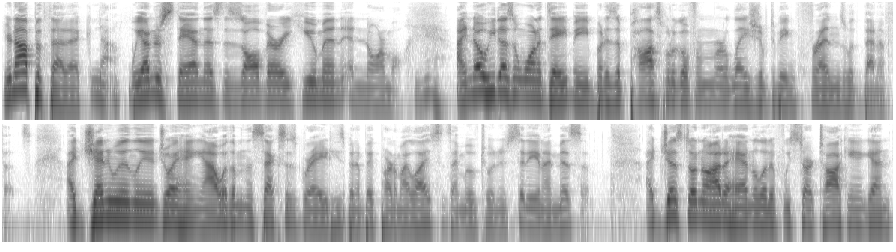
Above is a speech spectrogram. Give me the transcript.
You're not pathetic. No. we understand this. This is all very human and normal. Yeah. I know he doesn't want to date me, but is it possible to go from a relationship to being friends with benefits? I genuinely enjoy hanging out with him, the sex is great. He's been a big part of my life since I moved to a new city, and I miss him. I just don't know how to handle it if we start talking again.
